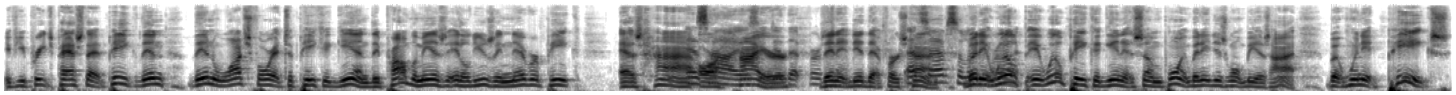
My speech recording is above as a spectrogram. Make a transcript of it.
if you preach past that peak, then then watch for it to peak again. The problem is it'll usually never peak as high As or high as it higher than time. it did that first That's time. absolutely but it will it will peak again at some point, but it just won't be as high. But when it peaks,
